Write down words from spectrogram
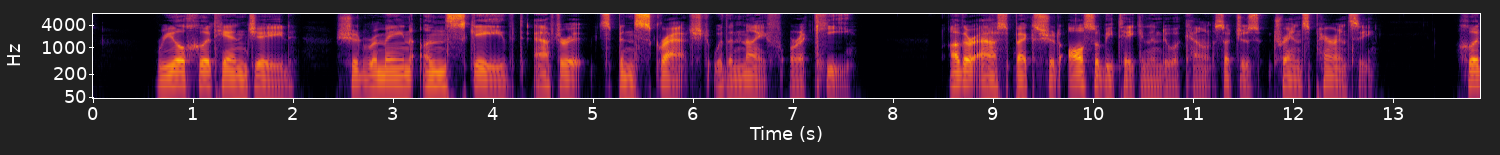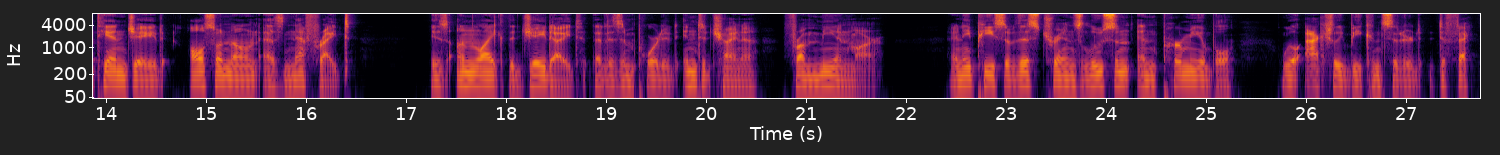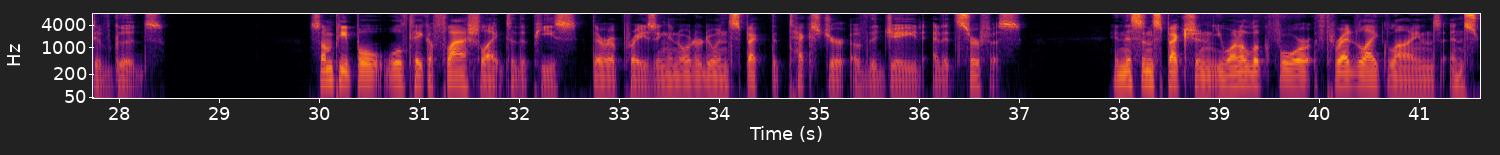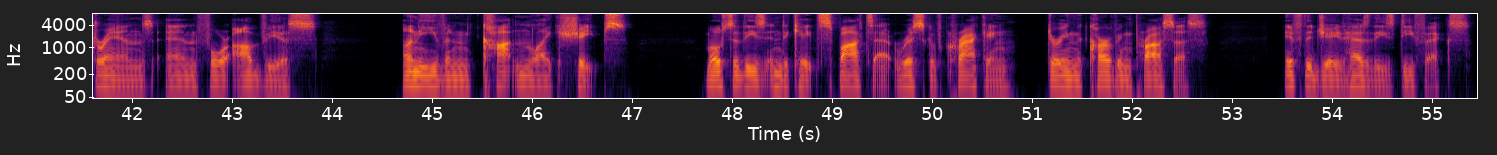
Real Hetian jade should remain unscathed after it's been scratched with a knife or a key. Other aspects should also be taken into account, such as transparency. Hetian jade, also known as nephrite, is unlike the jadeite that is imported into China from Myanmar. Any piece of this translucent and permeable will actually be considered defective goods. Some people will take a flashlight to the piece they're appraising in order to inspect the texture of the jade at its surface. In this inspection, you want to look for thread like lines and strands and for obvious, uneven, cotton like shapes. Most of these indicate spots at risk of cracking during the carving process. If the jade has these defects,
